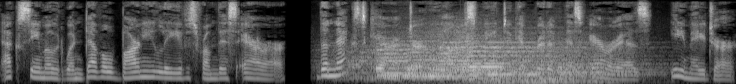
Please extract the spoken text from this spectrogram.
EXE mode when Devil Barney leaves from this error. The next character who helps me to get rid of this error is E Major.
